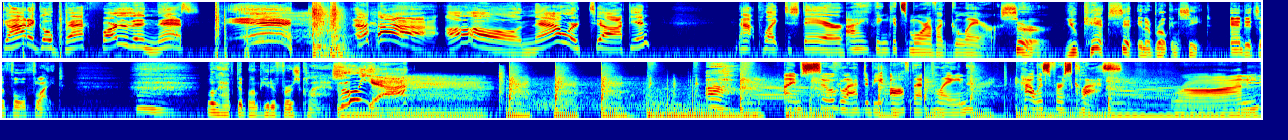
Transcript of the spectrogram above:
gotta go back farther than this. Eh. Oh, now we're talking. Not polite to stare. I think it's more of a glare. Sir, you can't sit in a broken seat, and it's a full flight. we'll have to bump you to first class. Booyah! Oh, I'm so glad to be off that plane. How is first class? Ron?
